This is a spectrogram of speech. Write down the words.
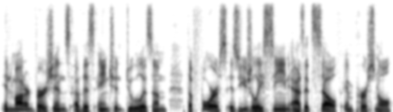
In modern versions of this ancient dualism, the Force is usually seen as itself impersonal.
